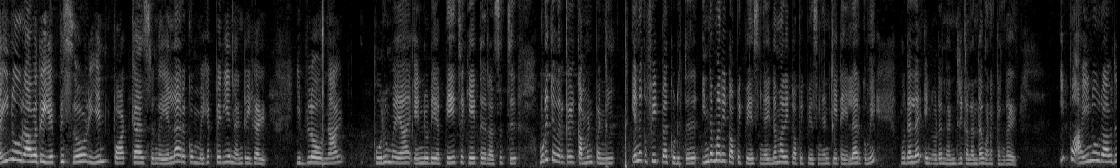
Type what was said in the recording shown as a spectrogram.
ஐநூறாவது எபிசோடு இன் பாட்காஸ்ட். உங்கள் எல்லாருக்கும் மிகப்பெரிய நன்றிகள். இவ்வளோ நாள் பொறுமையாக என்னுடைய பேச்சை கேட்டு ரசித்து முடித்தவர்கள் கமெண்ட் பண்ணி எனக்கு ஃபீட்பேக் கொடுத்து இந்த மாதிரி டாபிக் பேசுங்க இந்த மாதிரி டாபிக் பேசுங்கன்னு கேட்ட எல்லாருக்குமே முதல்ல என்னோட நன்றி கலந்த வணக்கங்கள். இப்போ ஐநூறாவது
